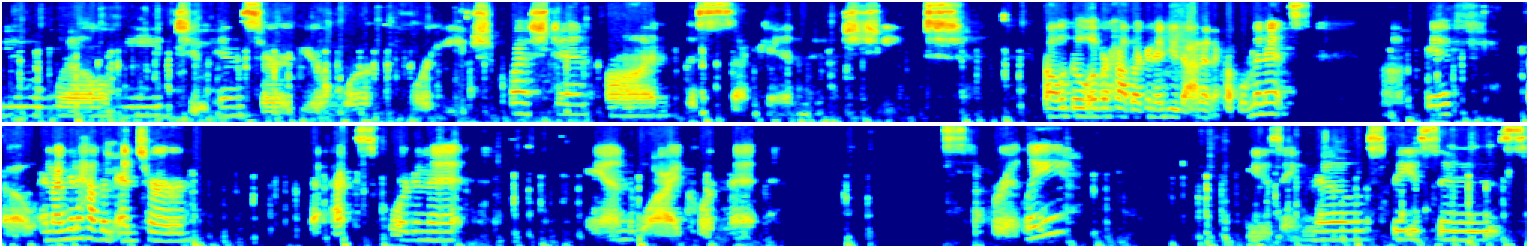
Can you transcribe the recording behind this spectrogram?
you will need to insert your work for each question on the second sheet. I'll go over how they're going to do that in a couple minutes. Um, if, oh, and I'm going to have them enter the x coordinate and y coordinate separately using no spaces,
